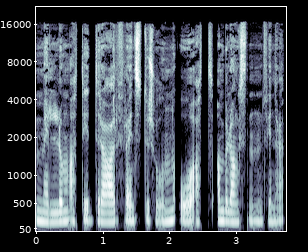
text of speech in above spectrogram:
mellom at de drar fra institusjonen og at ambulansen finner dem?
